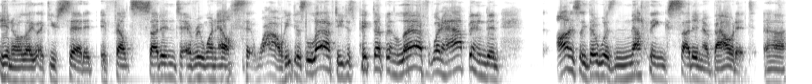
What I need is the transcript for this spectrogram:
you know, like like you said, it it felt sudden to everyone else that wow, he just left, he just picked up and left. What happened? And honestly, there was nothing sudden about it. Uh,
